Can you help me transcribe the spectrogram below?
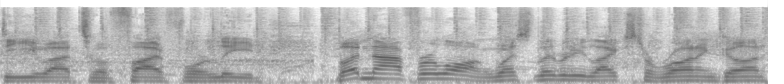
DU out to a 5 4 lead but not for long. West Liberty likes to run and gun,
